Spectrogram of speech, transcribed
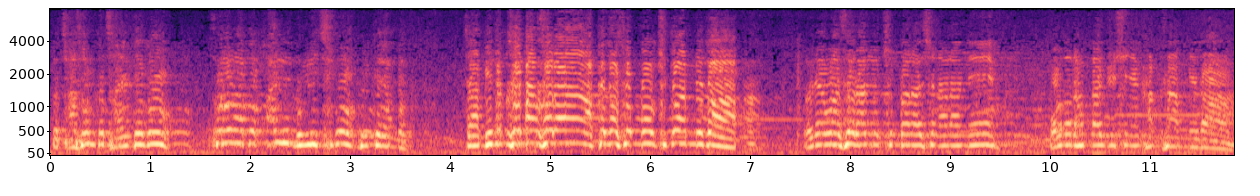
또 자손도 잘 되고 코로나도 빨리 물리치고 그렇게 한 거. 자, 믿음, 소망, 사랑. 앞에다 손모 기도합니다. 은혜와 사랑을 충만하신 하나님, 오늘 한 날 주시니 감사합니다.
